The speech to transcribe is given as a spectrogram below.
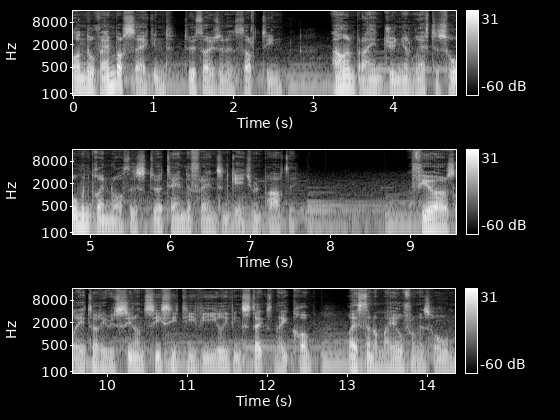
On November 2nd, 2013, Allan Bryant Jr. left his home in Glenrothes to attend a friend's engagement party. A few hours later, he was seen on CCTV leaving Styx nightclub less than a mile from his home.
